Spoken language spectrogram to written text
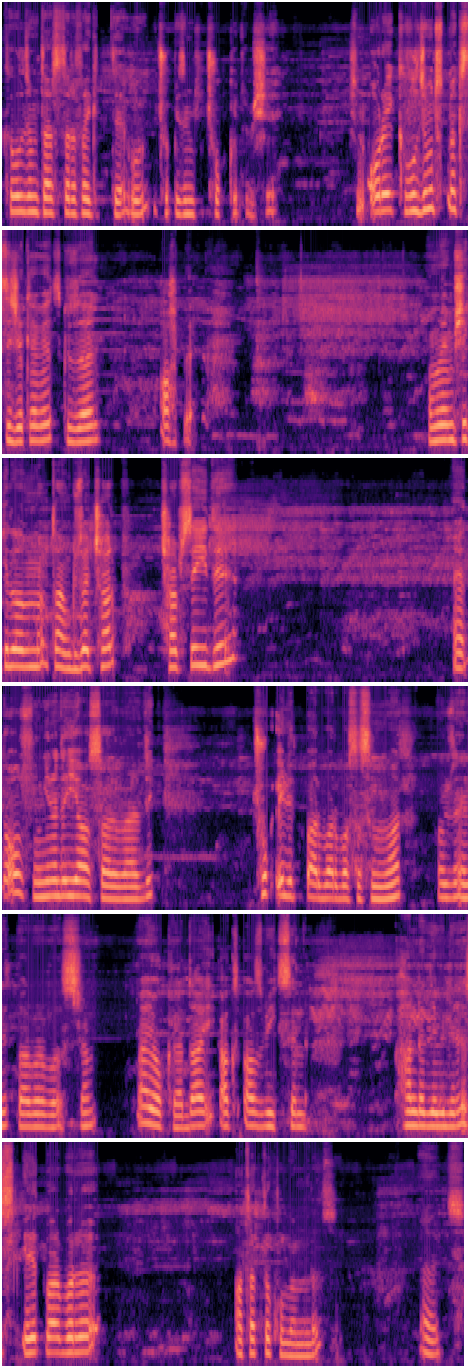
Kıvılcım ters tarafa gitti. Bu çok bizim için çok kötü bir şey. Şimdi orayı kıvılcımı tutmak isteyecek. Evet güzel. Ah be. Ama bir şekilde alamam. Tamam güzel çarp. Çarpsa iyiydi. Evet olsun yine de iyi hasar verdik. Çok elit barbar basasım var. O yüzden elit barbar basacağım. Ha yok ya daha az- bir iksirle halledebiliriz. Elit barbarı atakta kullanırız. Evet.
